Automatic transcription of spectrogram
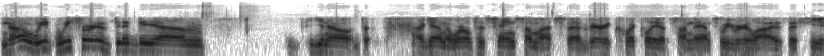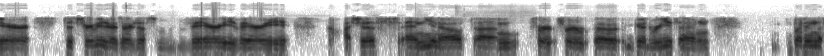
No, we we sort of did the. Um, you know, the, again, the world has changed so much that very quickly at Sundance we realized this year distributors are just very, very cautious, and you know, um, for for uh, good reason. But in the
